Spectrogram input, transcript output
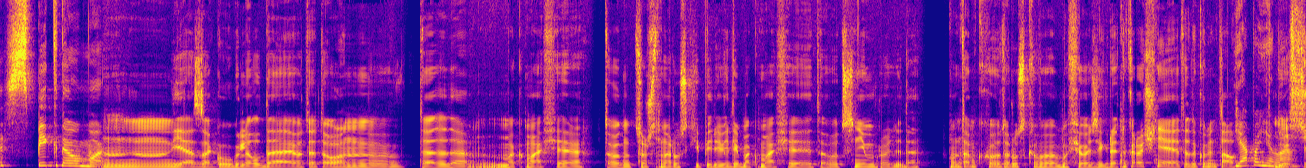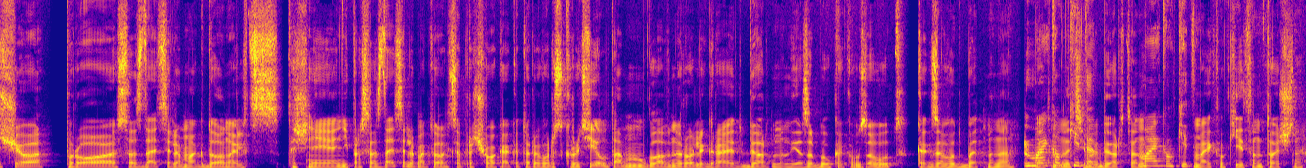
Speak no more. Я загуглил, да, вот это он, да-да-да, Макмафия, то, то, что на русский перевели Макмафия, это вот с ним вроде, да. Он там какого-то русского мафиози играет. Ну, короче, не, это документалка. Я поняла. Есть еще про создателя Макдональдс, точнее, не про создателя Макдональдса, а про чувака, который его раскрутил. Там главную роль играет Бёрдман. Я забыл, как его зовут. Как зовут Бэтмена? Майкл Бэтмена Китон. Тима Бёртона. Майкл Китон. Майкл Китон, точно.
